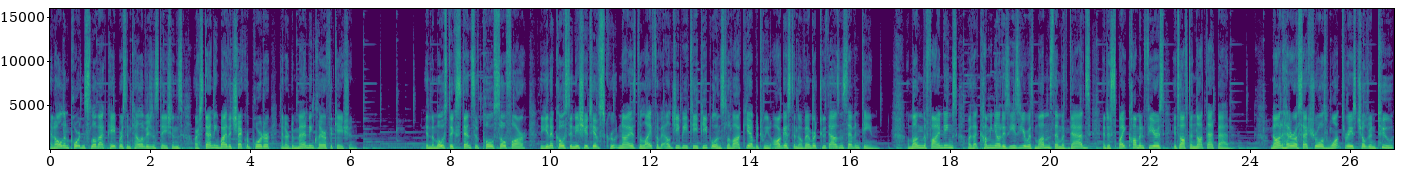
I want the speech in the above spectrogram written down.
and all important Slovak papers and television stations are standing by the Czech reporter and are demanding clarification. In the most extensive poll so far, the Jinak initiative scrutinized the life of LGBT people in Slovakia between August and November 2017. Among the findings are that coming out is easier with mums than with dads, and despite common fears, it's often not that bad. Non heterosexuals want to raise children too,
